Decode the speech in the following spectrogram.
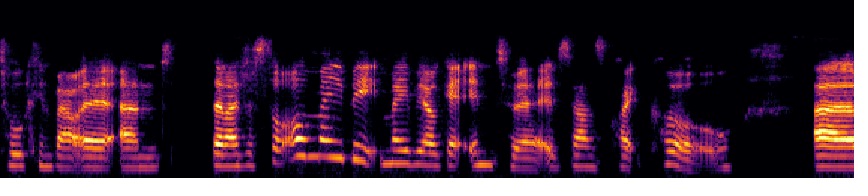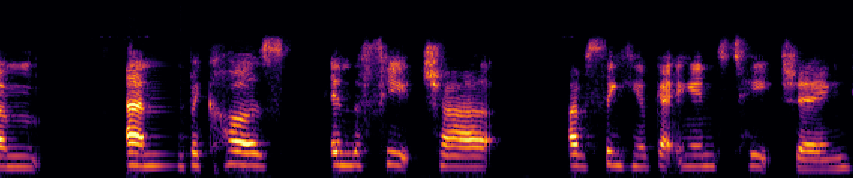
talking about it, and then I just thought, oh, maybe maybe I'll get into it. It sounds quite cool, um, and because in the future I was thinking of getting into teaching.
